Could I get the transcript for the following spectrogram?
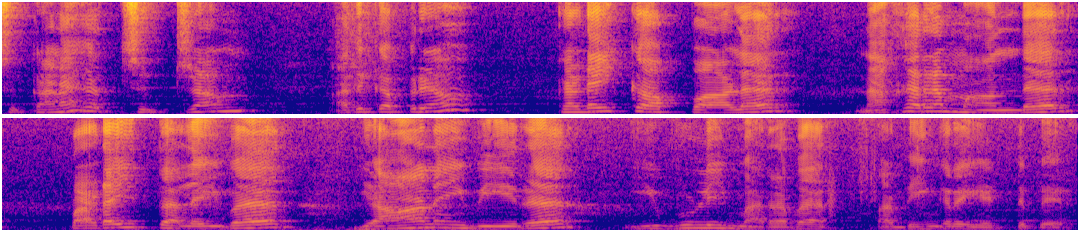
சு- கனகச் சுற்றம் அதுக்கப்புறம் கடைக்காப்பாளர் நகரமாந்தர் படைத்தலைவர் யானை வீரர் இவுளி மறவர் அப்படிங்கிற எட்டு பேர்.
